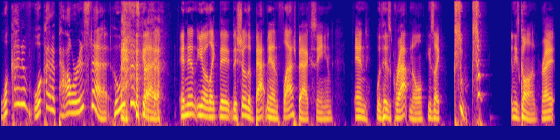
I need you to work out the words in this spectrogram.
what kind of what kind of power is that? Who is this guy? and then you know, like they they show the Batman flashback scene, and with his grapnel, he's like, "Ksu, ksu," and he's gone, right?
